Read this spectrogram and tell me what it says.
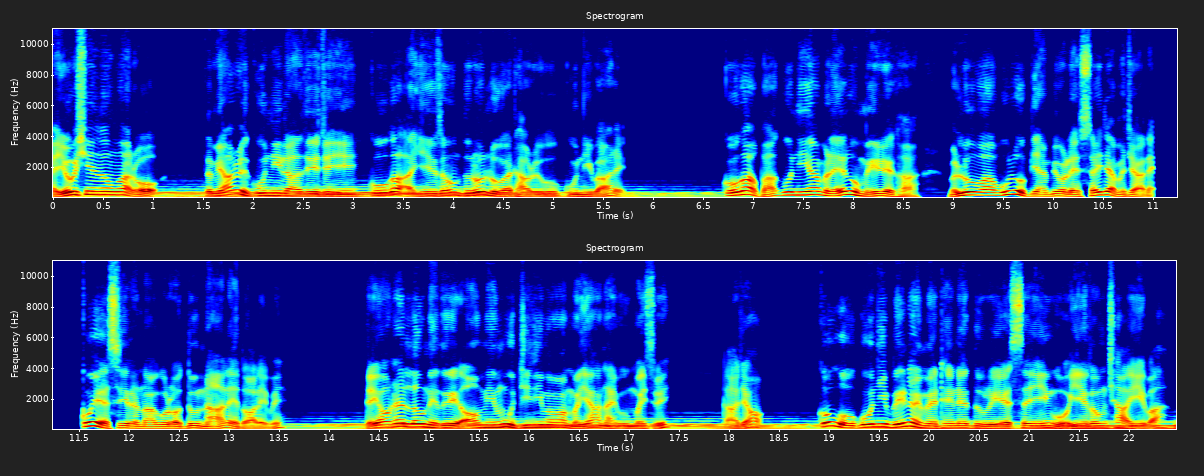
အယိုးရှင်းဆုံးကတော့။သမားတွေကူညီလာစေခြင်းရင်ကိုကအရင်ဆုံးသူတို့လိုအပ်တာတွေကိုကူညီပါတဲ့။ကိုကဘာကူညီရမလဲလို့မေးတဲ့အခါမလိုပါဘူးလို့ပြန်ပြောလဲစိတ်ဓာတ်မကြနဲ့။ကိုယ့်ရဲ့စေတနာကိုတော့သူနားလည်သွားလိမ့်မယ်။တယောက်တည်းလုံနေသေးအောင်မြင်မှုကြီးကြီးမားမားမရနိုင်ဘူးမိတ်ဆွေ။ဒါကြောင့်ကိုယ့်ကိုကူညီပေးနိုင်မယ်ထင်တဲ့သူတွေရဲ့စည်ရင်းကိုအရင်ဆုံးချရေးပါ။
